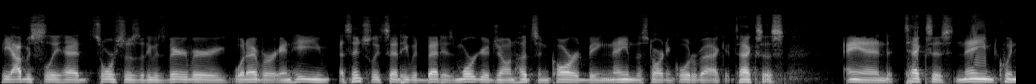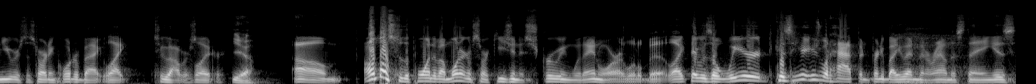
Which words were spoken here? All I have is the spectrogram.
He obviously had sources that he was very, very whatever, and he essentially said he would bet his mortgage on Hudson Card being named the starting quarterback at Texas, and Texas named Quinn Ewers the starting quarterback like two hours later Yeah. um, almost to the point of I'm wondering if Sarkisian is screwing with Anwar a little bit. Like there was a weird because here's what happened for anybody who hadn't been around this thing is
